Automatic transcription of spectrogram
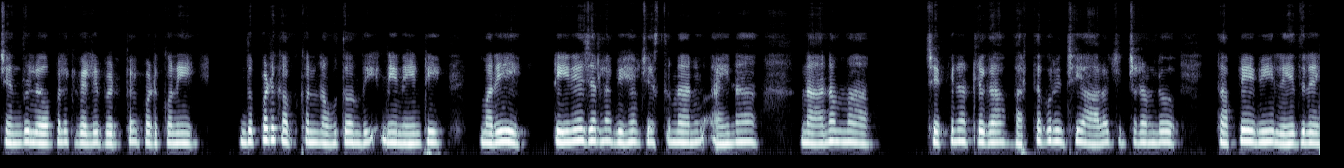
చందు లోపలికి వెళ్ళి బెడ్‌పై పడుకొని దుప్పటి కప్పుకొని నవ్వుతోంది. నేనేంటి మరీ టీనేజర్‌లా బిహేవ్ చేస్తున్నాను. అయినా నానమ్మ చెప్పినట్లుగా భర్త గురించి ఆలోచించడంలో తప్పేమీ లేదులే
